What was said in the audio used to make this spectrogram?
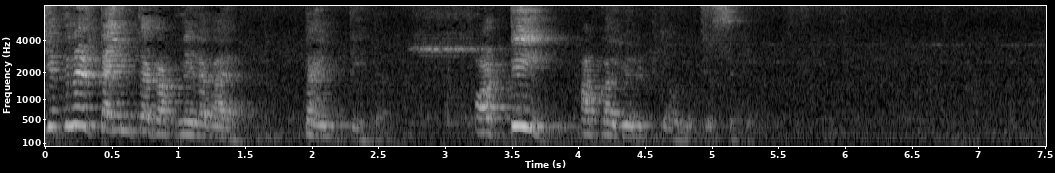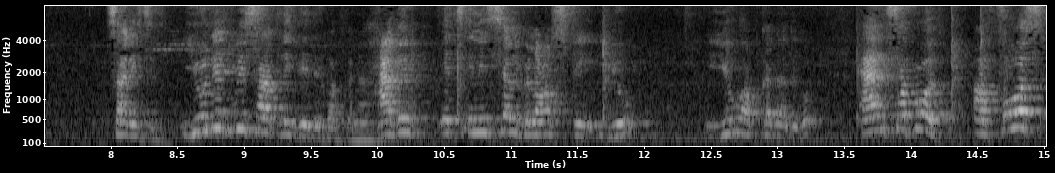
कितने टाइम तक आपने लगाया? टाइम टी तक और टी आपका यूनिट क्या होना जिससे कि सारी चीज़ यूनिट भी साथ लिख दे देखो आपका नाम its initial velocity U U आपका नाम देखो। And suppose a force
